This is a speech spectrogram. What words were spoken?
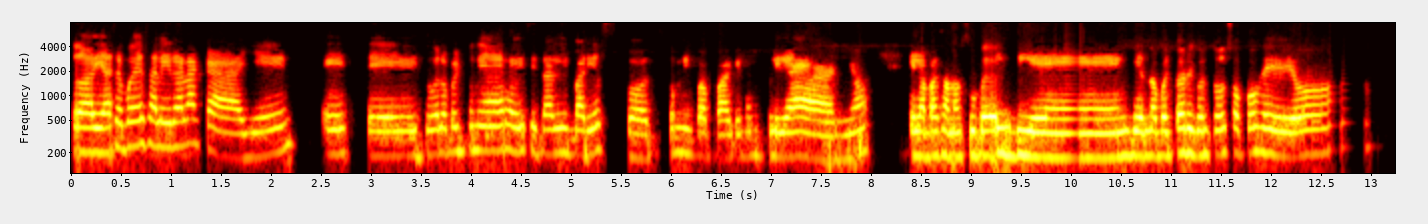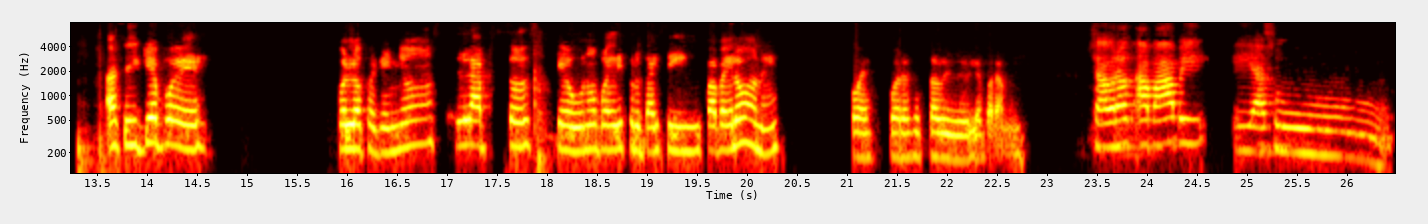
todavía se puede salir a la calle. Este, tuve la oportunidad de revisitar varios spots con mi papá que cumplía años. Y la pasamos súper bien viendo a Puerto Rico en todo su apogeo. Así que pues, por los pequeños lapsos que uno puede disfrutar sin papelones, pues por eso está vivible para mí. Shout out a papi y a su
